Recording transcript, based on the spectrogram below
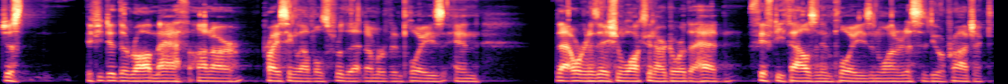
just if you did the raw math on our pricing levels for that number of employees, and that organization walked in our door that had fifty thousand employees and wanted us to do a project,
